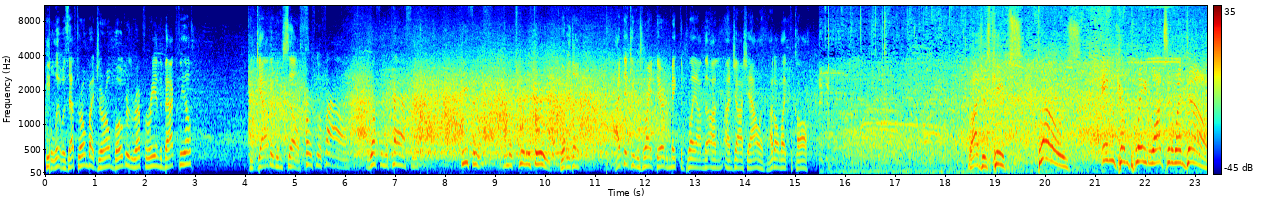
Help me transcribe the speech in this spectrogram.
Was that thrown by Jerome Boger, the referee in the backfield? He gathered himself. Personal foul. Roughing the passer. Defense number 23. What do you think? I think he was right there to make the play on the on, on Josh Allen. I don't like the call. Rodgers keeps, throws, incomplete. Watson went down.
